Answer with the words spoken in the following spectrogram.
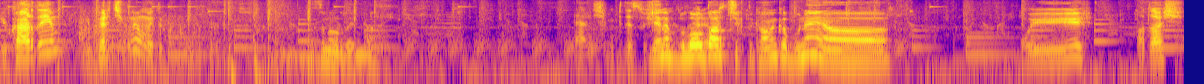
Yukarıdayım. Yukarı çıkmıyor muyduk? Kızın oradayım ben. Yani şimdi bir de suçlu Gene olduk, blow görüyor dart musun? çıktı kanka bu ne ya? Uy. Adaş.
